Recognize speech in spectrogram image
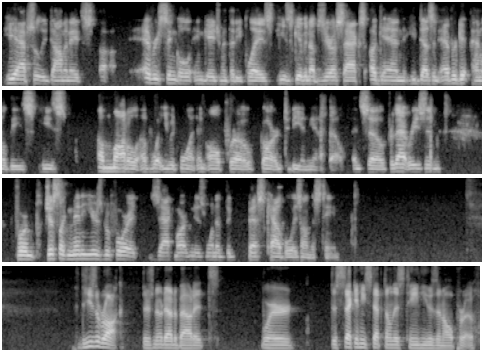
he absolutely dominates uh, every single engagement that he plays. He's given up zero sacks again. He doesn't ever get penalties. He's a model of what you would want an all pro guard to be in the NFL. And so for that reason, for just like many years before it, Zack Martin is one of the best Cowboys on this team. He's a rock. There's no doubt about it. Where the second he stepped on this team, he was an all pro.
